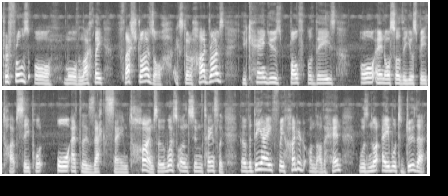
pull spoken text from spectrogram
peripherals or more than likely flash drives or external hard drives, you can use both of these or and also the USB type C port all at the exact same time. So it works on simultaneously. Now the DA300 on the other hand was not able to do that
